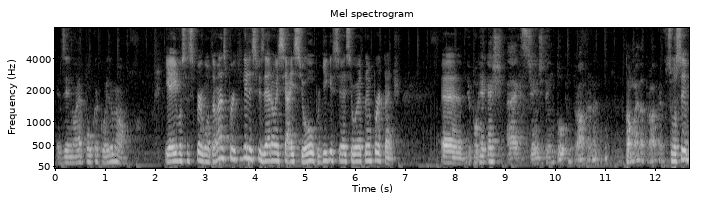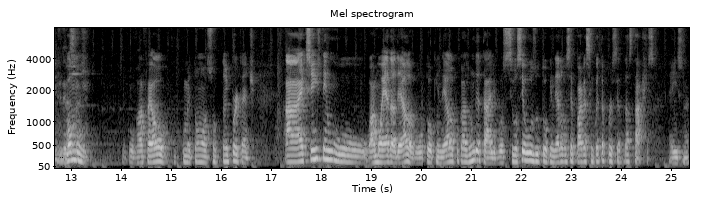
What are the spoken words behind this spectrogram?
Quer dizer, não é pouca coisa não. E aí você se pergunta, mas por que, que eles fizeram esse ICO? Por que, que esse ICO é tão importante? É, E por que que a ex- a exchange tem um token próprio, né? Uma moeda própria. se você. Vamos. O Rafael comentou um assunto tão importante. A Exchange tem o, a moeda dela, o token dela, por causa de um detalhe. Você- se você usa o token dela, você paga 50% das taxas. É isso, né?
